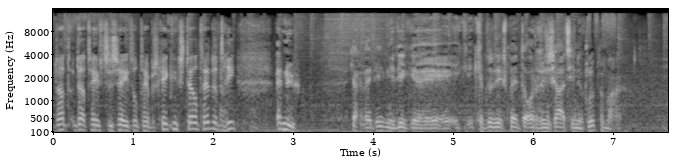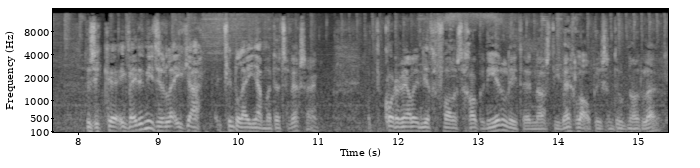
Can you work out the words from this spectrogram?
dat, dat heeft zijn zetel ter beschikking gesteld, hè, de drie. En nu? Ja, dat weet ik niet. Ik, eh, ik, ik heb er niks met de organisatie in de club te maken. Dus ik, eh, ik weet het niet. Ja, ik vind het alleen jammer dat ze weg zijn. Want de coronel in dit geval is toch ook een erelid. En als die weglopen is het natuurlijk nooit leuk.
